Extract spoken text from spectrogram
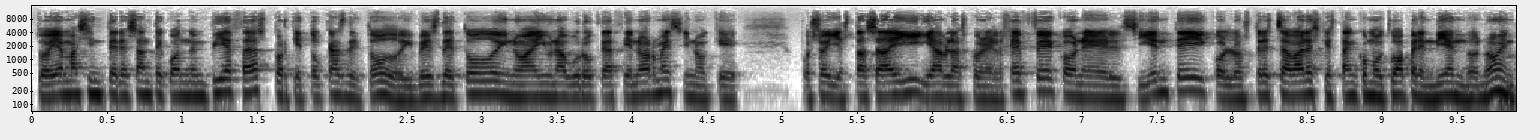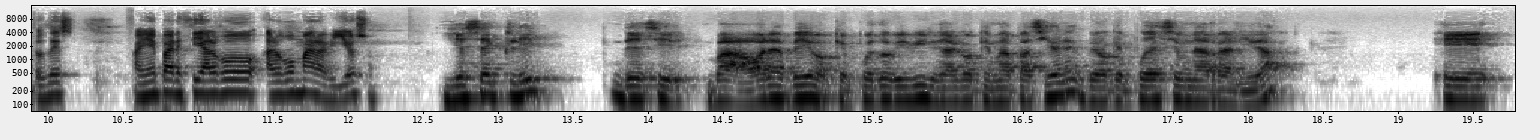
todavía más interesante cuando empiezas porque tocas de todo y ves de todo y no hay una burocracia enorme, sino que, pues oye, estás ahí y hablas con el jefe, con el siguiente y con los tres chavales que están como tú aprendiendo, ¿no? Entonces, a mí me parecía algo, algo maravilloso. Y ese clic decir, va, ahora veo que puedo vivir de algo que me apasione, veo que puede ser una realidad. Eh,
